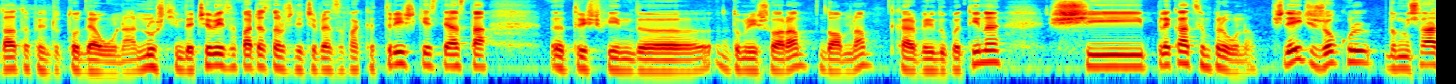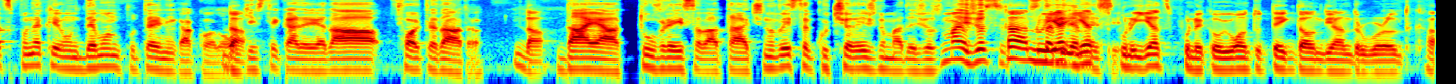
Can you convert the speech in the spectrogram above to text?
dată pentru totdeauna. Nu știm de ce vrei să faci asta, nu știm de ce vrea să facă Trish chestia asta, uh, Trish fiind uh, domnișoara, doamna, care a venit după tine și plecați împreună. Și de aici jocul... Domnișoara îți spune că e un demon puternic acolo, da. o chestie care era foarte rară. Da. De-aia tu vrei să-l ataci, nu vrei să cucerești lumea de jos. Mai jos da, nu, ea, ea spune, ea spune că we want to take down the underworld ca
